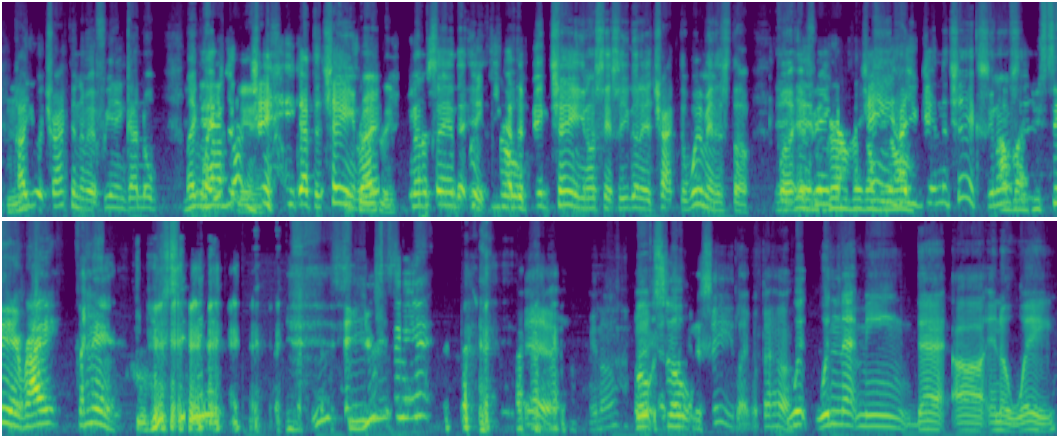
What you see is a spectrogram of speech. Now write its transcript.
Mm-hmm. How you attracting them if we ain't got no like, like you, got the chain, you got the chain, exactly. right? You know what I'm saying? That you, you got the big chain, you know what I'm saying? So you're gonna attract the women and stuff. But yeah, if you ain't got the chain, how you getting the chicks? You know what I'm saying? You see it, right? Come in. you see it? you see it? yeah, you know. Well, so to see, like, what the hell? Wouldn't that mean that, uh, in a way,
